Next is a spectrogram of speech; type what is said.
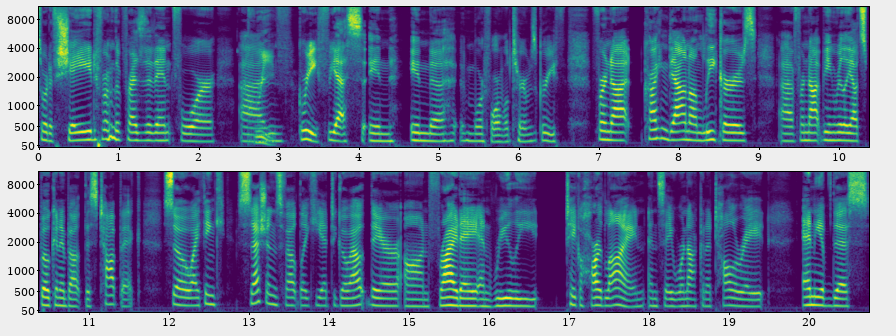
sort of shade from the president for um, grief. grief. yes, in in uh, more formal terms, grief for not cracking down on leakers, uh, for not being really outspoken about this topic. So I think Sessions felt like he had to go out there on Friday and really take a hard line and say we're not going to tolerate any of this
